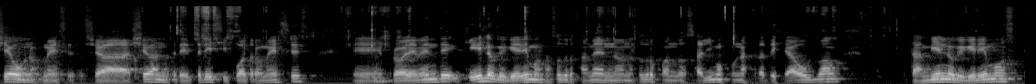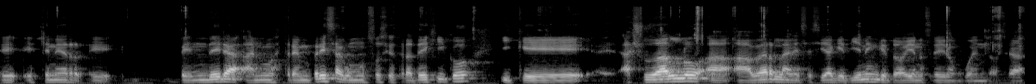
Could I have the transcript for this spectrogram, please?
lleva unos meses, o sea, lleva entre tres y cuatro meses, probablemente, que es lo que queremos nosotros también, ¿no? Nosotros cuando salimos con una estrategia outbound, también lo que queremos es, tener vender a, nuestra empresa como un socio estratégico y que ayudarlo a, ver la necesidad que tienen que todavía no se dieron cuenta. O sea,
